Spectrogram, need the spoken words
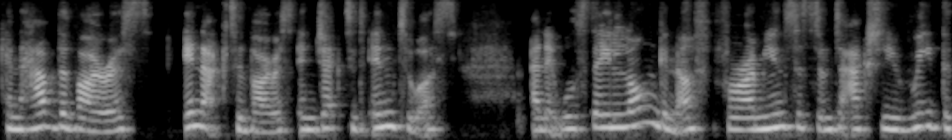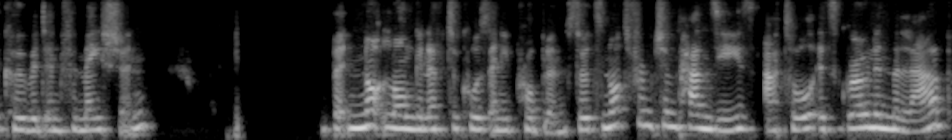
can have the virus, inactive virus, injected into us, and it will stay long enough for our immune system to actually read the COVID information but not long enough to cause any problems. So it's not from chimpanzees at all. It's grown in the lab.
